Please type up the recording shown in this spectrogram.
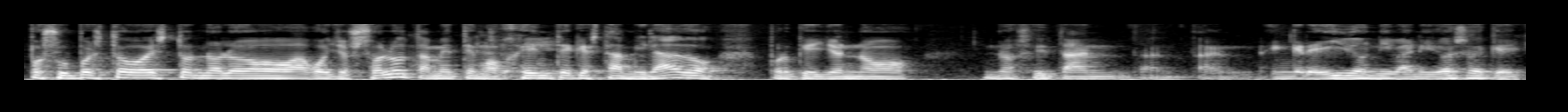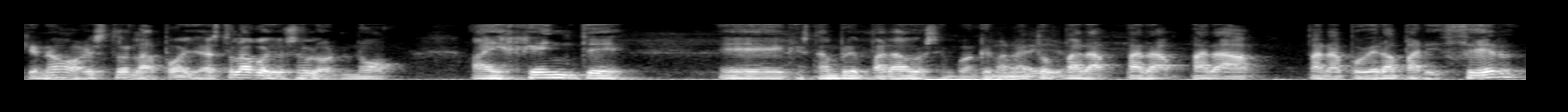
por supuesto, esto no lo hago yo solo, también tengo gente que está a mi lado, porque yo no, no soy tan, tan, tan engreído ni vanidoso de que, que no, esto es la polla, esto lo hago yo solo. No. Hay gente eh, que están preparados en cualquier Para momento para, para, para, para poder aparecer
